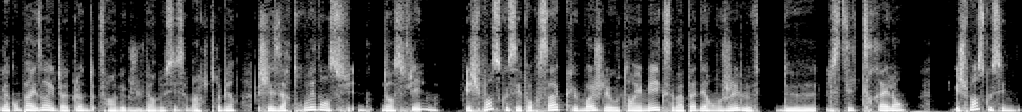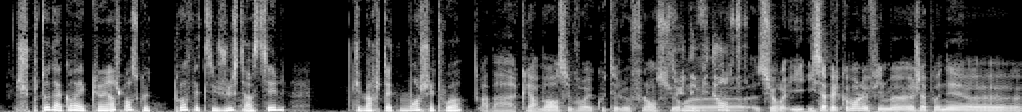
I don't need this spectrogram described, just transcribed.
La comparaison avec Jack London, enfin avec Jules Verne aussi, ça marche très bien. Je les ai retrouvés dans ce, dans ce film, et je pense que c'est pour ça que moi je l'ai autant aimé et que ça m'a pas dérangé le, de, le style très lent. Et je pense que c'est une... Je suis plutôt d'accord avec Curien. Je pense que toi, en fait, c'est juste un style qui marche peut-être moins chez toi. Ah bah clairement, si vous réécoutez le flanc sur une euh, sur il, il s'appelle comment le film euh, japonais euh,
